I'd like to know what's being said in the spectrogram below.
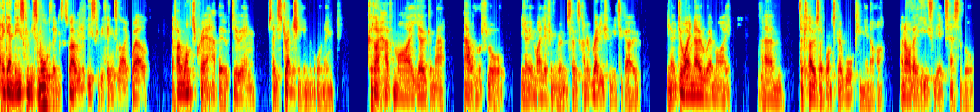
and again these can be small things as well. You know these could be things like well if i want to create a habit of doing say stretching in the morning could i have my yoga mat out on the floor you know in my living room so it's kind of ready for me to go you know do i know where my um, the clothes i'd want to go walking in are and are they easily accessible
